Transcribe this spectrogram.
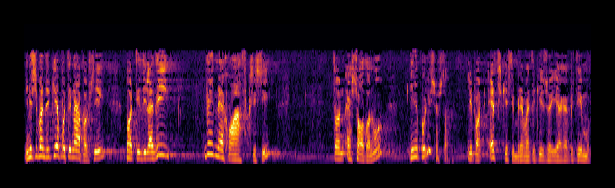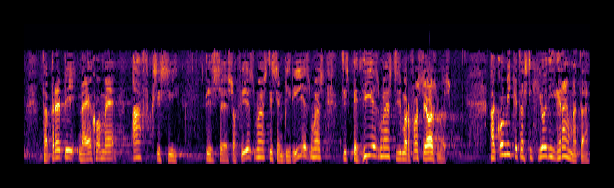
Είναι σημαντική από την άποψη ότι δηλαδή δεν έχω αύξηση των εσόδων μου. Είναι πολύ σωστό. Λοιπόν έτσι και στην πνευματική ζωή αγαπητοί μου θα πρέπει να έχουμε αύξηση της ε, σοφίας μας, της εμπειρίας μας της παιδείας μας, της μορφώσεώς μας ακόμη και τα στοιχειώδη γράμματα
